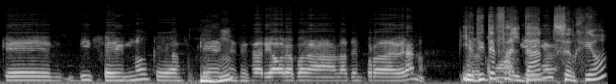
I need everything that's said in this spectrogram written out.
Que dicen, ¿no? Que, es necesario ahora para la temporada de verano. ¿Y a ti te faltan, Sergio?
